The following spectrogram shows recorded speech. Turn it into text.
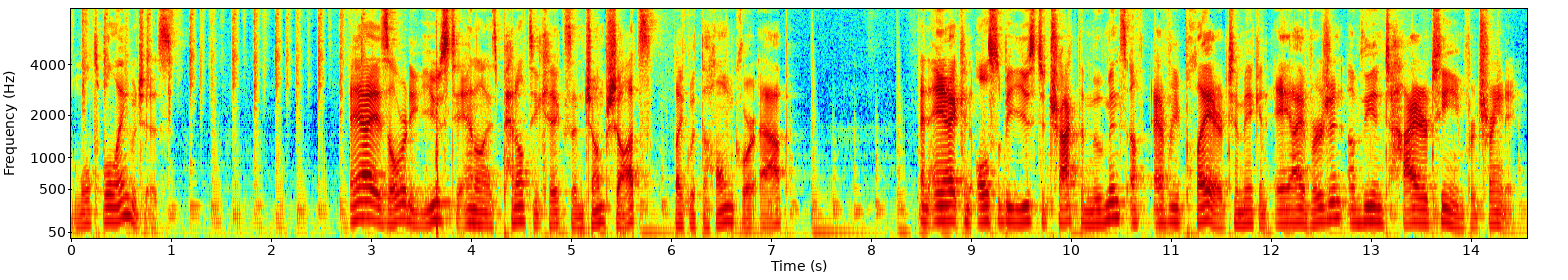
multiple languages. AI is already used to analyze penalty kicks and jump shots, like with the HomeCourt app. And AI can also be used to track the movements of every player to make an AI version of the entire team for training.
